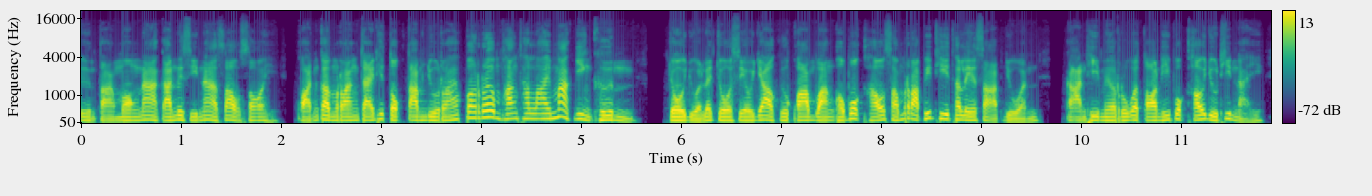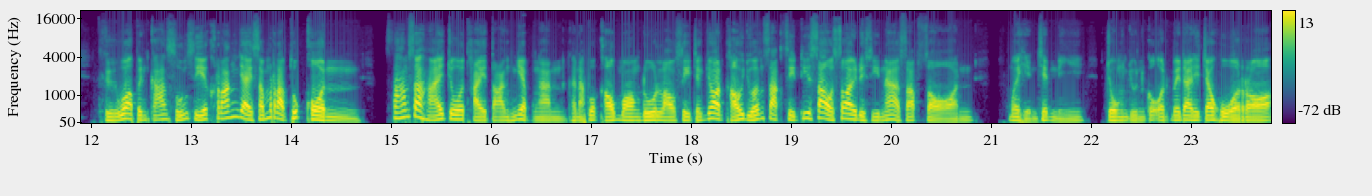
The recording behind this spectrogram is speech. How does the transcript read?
อื่นต่างมองหน้ากันด้วยสีหน้าเศร้าส้อย ขวัญกำลังใจที่ตกต่ำอยู่แล้วก็เริ่มพังทลายมากยิ่งขึ้น โจหยวนและโจเซียวย่าคือความหวังของพวกเขาสำหรับพิธีทะเลสาบหยวน การที่ไม่รู้ว่าตอนนี้พวกเขาอยู่ที่ไหน ถือว่าเป็นการสูญเสียครั้งใหญ่สำหรับทุกคน สามสหายโจไถ่ต่างเงียบงัน ขณะพวกเขามองดูเหล่าสิทธิ์จากยอดเขาหยวนศักดิ์สิทธิ์ที่เศร้าส้อยด้วยสีหน้าซับซ้อน เมื่อเห็นเช่นนี้ จงหยุนก็อดไม่ได้ที่จะหัวเราะ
